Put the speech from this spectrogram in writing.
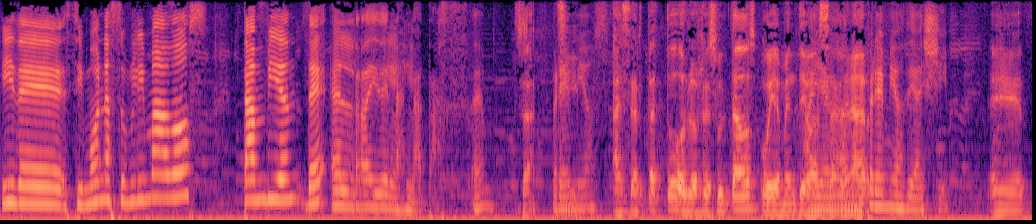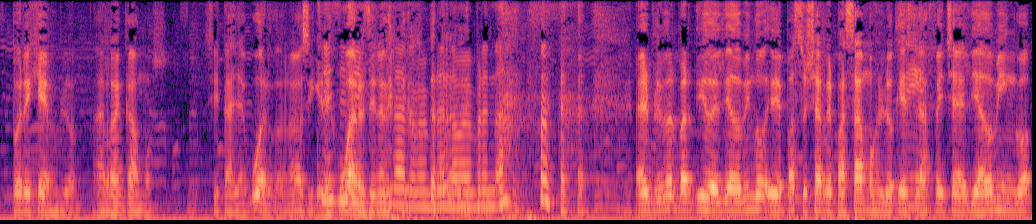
y de Simona Sublimados, también de El Rey de las Latas. ¿eh? O sea, premios. Si acertás todos los resultados, obviamente hay vas a ganar. premios de allí. Eh, por ejemplo, arrancamos. Si estás de acuerdo, ¿no? Si Sí, sí, jugar. sí. si no- Claro, me prendo, me prendo. el primer partido del día domingo, y de paso ya repasamos lo que es la fecha del día domingo.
